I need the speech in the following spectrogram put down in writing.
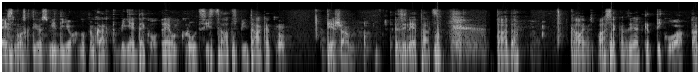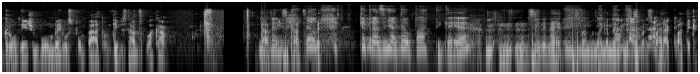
es noskatījos video, nu, pirmkārt, viņai dekoltē un krūtis izceltas bija tā, ka, nu, tiešām, ziniet, tāds, tāda, kā lai jums pasaka, ziniet, ka tikko tā grūtnieču bumba ir uzpumpēta un divas tādas plakām. Tāds bija skats. Tev- Bet, Katrā ziņā tev patika, ja? zini, nē, tas varbūt laikam nebija tas, kas man visvairāk patika.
